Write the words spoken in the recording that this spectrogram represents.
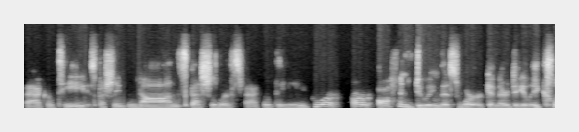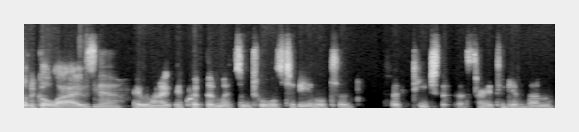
faculty, especially non-specialist faculty who are, are often doing this work in their daily clinical lives. Yeah. Right? We want to equip them with some tools to be able to, to teach this, right? To give them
